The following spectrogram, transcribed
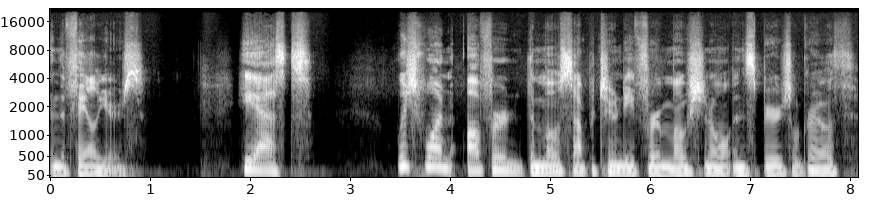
and the failures. He asks, which one offered the most opportunity for emotional and spiritual growth?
